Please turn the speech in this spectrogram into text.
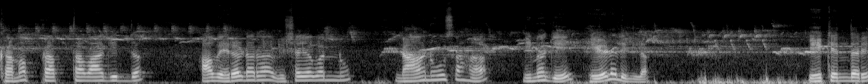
ಕ್ರಮಪ್ರಾಪ್ತವಾಗಿದ್ದ ಅವೆರಡರ ವಿಷಯವನ್ನು ನಾನೂ ಸಹ ನಿಮಗೆ ಹೇಳಲಿಲ್ಲ. ಏಕೆಂದರೆ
